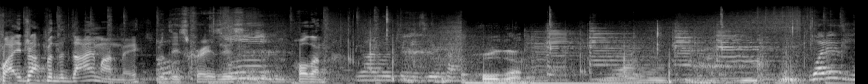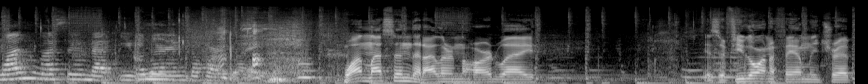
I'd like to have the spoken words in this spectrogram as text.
Why are you dropping the dime on me with these crazies? Hold on. You want to move to an easier question? What is one lesson that you learned the hard way? One lesson that I learned the hard way is if you go on a family trip,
